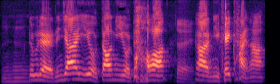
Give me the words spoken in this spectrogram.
嗯，对不对？人家也有刀，你有刀啊，对啊，你可以砍啊。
